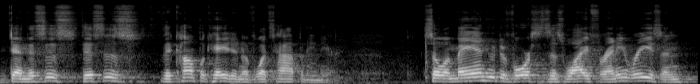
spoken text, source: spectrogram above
Again, this is, this is the complication of what's happening here. So, a man who divorces his wife for any reason,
